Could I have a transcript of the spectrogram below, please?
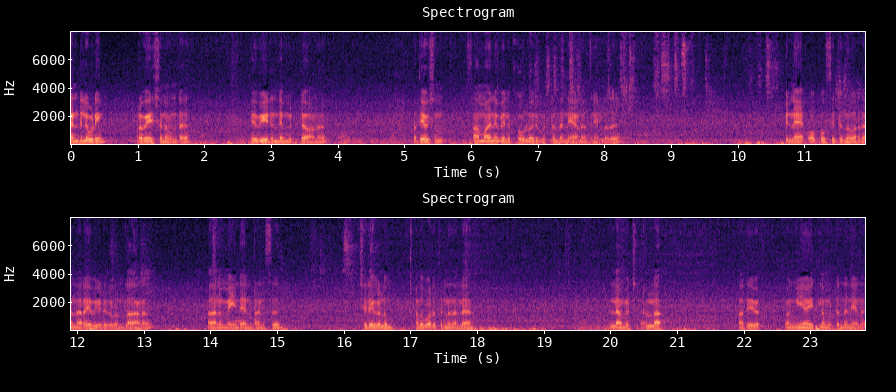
രണ്ടിലൂടെയും പ്രവേശനമുണ്ട്. ഈ വീടിന്റെ മുറ്റമാണ്. അത്യാവശ്യം സാമാന്യ വലുപ്പമുള്ള ഒരു മുറ്റം തന്നെയാണ് അതിനുള്ളത്. പിന്നെ ഓപ്പോസിറ്റ് എന്ന് പറഞ്ഞാൽ നിറയെ വീടുകളുള്ളതാണ്. അതാണ് മെയിൻ എൻട്രൻസ് ചെടികളും അതുപോലെ തന്നെ നല്ല എല്ലാം വെച്ചിട്ടുള്ള അതേ ഭംഗിയായിട്ടുള്ള മുറ്റം തന്നെയാണ്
